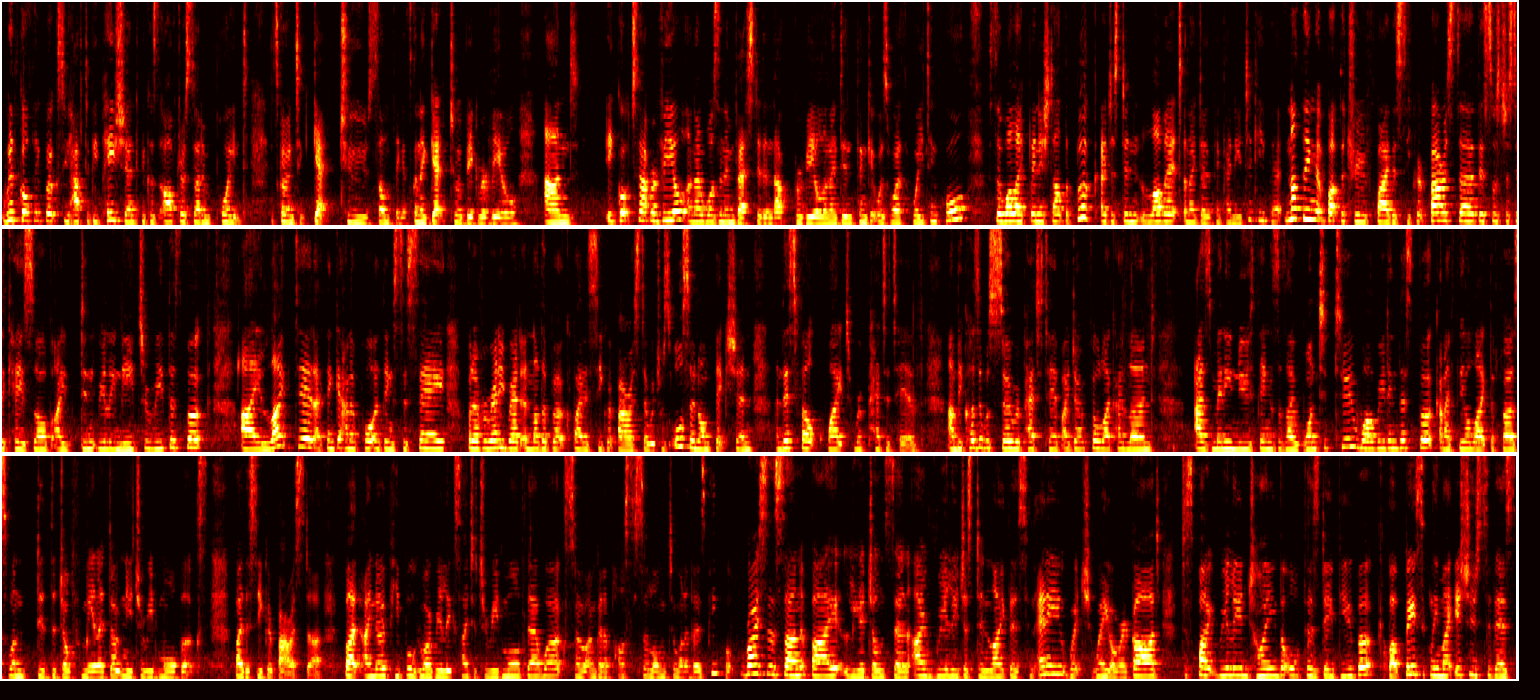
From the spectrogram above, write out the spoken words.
with gothic books you have to be patient because after a certain point it's going to get to something. It's going to get to a big reveal. And it got to that reveal and I wasn't invested in that reveal and I didn't think it was worth waiting for. So while I finished out the book, I just didn't love it and I don't think I need to keep it. Nothing But the Truth by The Secret Barrister. This was just a case of I didn't really need to read this book. I liked it, I think it had important things to say, but I've already read another book by The Secret Barrister which was also non-fiction and this felt quite repetitive. And because it was so repetitive, I don't feel like I learned as many new things as I wanted to while reading this book and I feel like the first one did the job for me and I don't need to read more books by The Secret Barrister but I know people who are really excited to read more of their work so I'm going to pass this along to one of those people. Rise of the Sun by Leah Johnson. I really just didn't like this in any which way or regard despite really enjoying the author's debut book but basically my issues to this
